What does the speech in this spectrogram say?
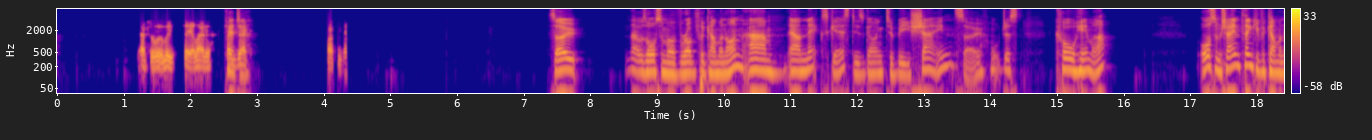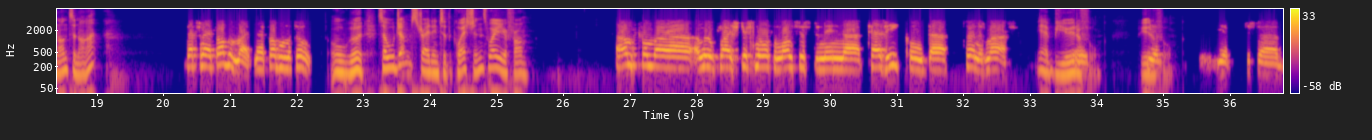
Absolutely. See you later. Catch Thanks. Zach. Bye for now. So that was awesome of Rob for coming on. Um, our next guest is going to be Shane, so we'll just call him up. Awesome, Shane. Thank you for coming on tonight. That's no problem, mate. No problem at all. All good. So we'll jump straight into the questions. Where are you from? I'm from uh, a little place just north of Launceston in uh, Tassie called uh, Turner's Marsh. Yeah, beautiful, beautiful. Yep, just uh,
